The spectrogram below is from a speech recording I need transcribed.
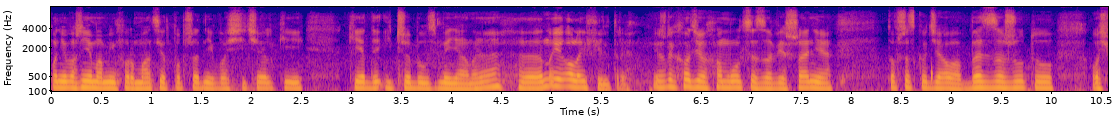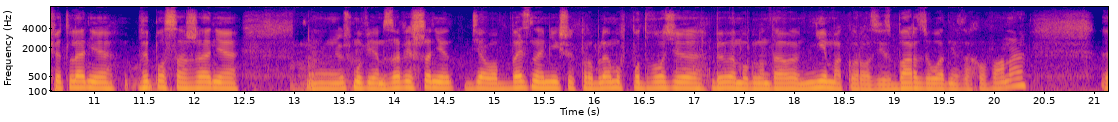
ponieważ nie mam informacji od poprzedniej właścicielki, kiedy i czy był zmieniany. E, No i olej filtry. Jeżeli chodzi o hamulce, zawieszenie, to wszystko działa bez zarzutu, oświetlenie, wyposażenie, już mówiłem, zawieszenie działa bez najmniejszych problemów. Podwozie byłem, oglądałem, nie ma korozji, jest bardzo ładnie zachowane. Yy,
